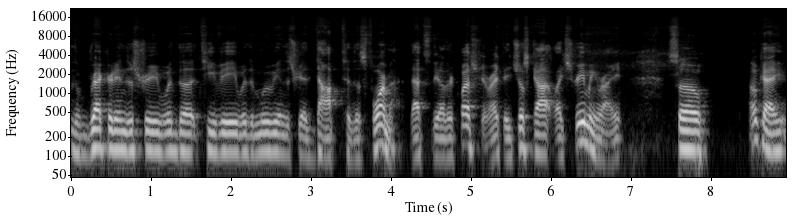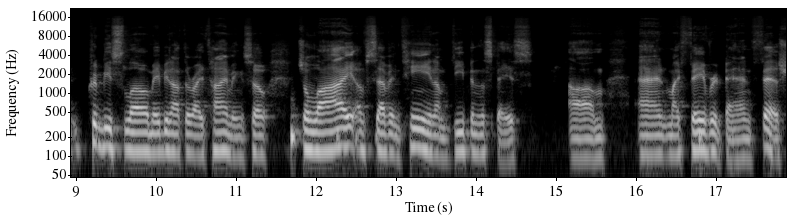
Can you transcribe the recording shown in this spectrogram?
the record industry would the tv would the movie industry adopt to this format? That's the other question right? They just got like streaming right. So okay could be slow maybe not the right timing. So july of 17 i'm deep in the space um, and my favorite band Phish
